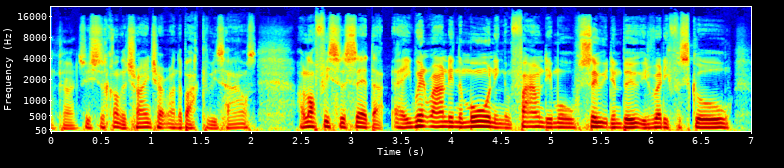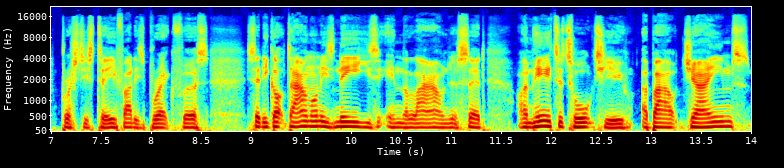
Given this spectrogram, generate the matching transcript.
Okay. So he's just on the train track around the back of his house. An officer said that uh, he went round in the morning and found him all suited and booted, ready for school, brushed his teeth, had his breakfast. Said he got down on his knees in the lounge and said, I'm here to talk to you about James.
